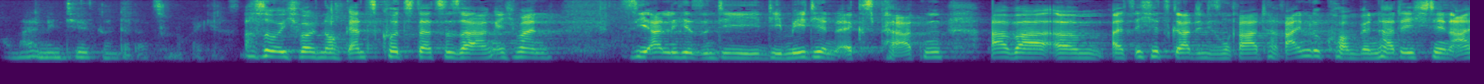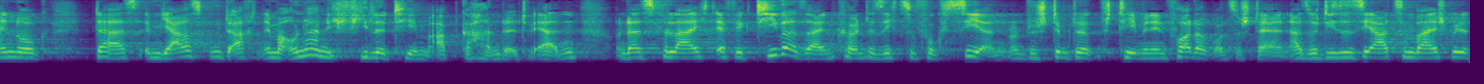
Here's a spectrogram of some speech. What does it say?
Frau Malmentier könnte dazu noch ergänzen. Ach so, ich wollte noch ganz kurz dazu sagen. Ich meine, Sie alle hier sind die, die Medienexperten. Aber ähm, als ich jetzt gerade in diesen Rat hereingekommen bin, hatte ich den Eindruck, dass im Jahresgutachten immer unheimlich viele Themen abgehandelt werden und dass es vielleicht effektiver sein könnte, sich zu fokussieren und bestimmte Themen in den Vordergrund zu stellen. Also dieses Jahr zum Beispiel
